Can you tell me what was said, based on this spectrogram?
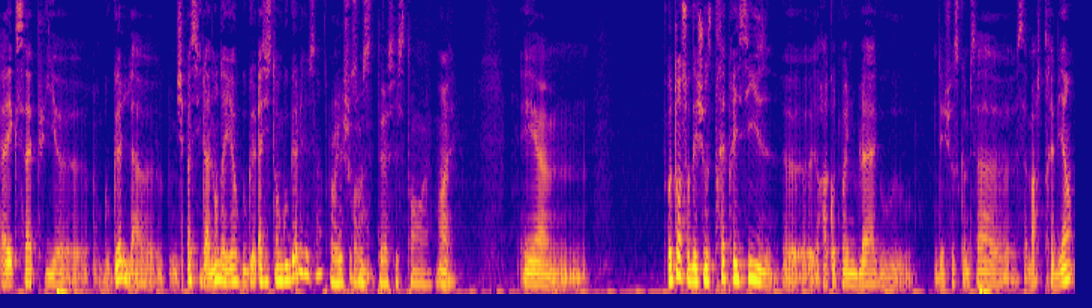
Alexa puis euh, Google, là, je sais pas s'il a un nom d'ailleurs, Google, assistant Google, c'est ça? Oui, je crois que c'était assistant, ouais. ouais. Et autant sur des choses très précises, raconte-moi une blague ou des choses comme ça, ça marche très bien.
